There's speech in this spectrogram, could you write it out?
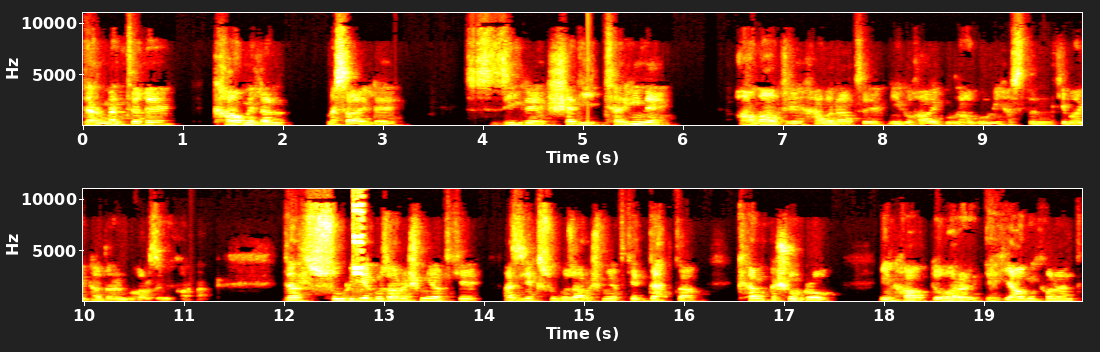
در منطقه کاملا مسائل زیر شدیدترین آماج حملات نیروهای گوناگونی هستند که با اینها دارن مبارزه می‌کنند در سوریه گزارش میاد که از یک سو گزارش میاد که ده تا کمپشون رو اینها دوباره احیا می‌کنند.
